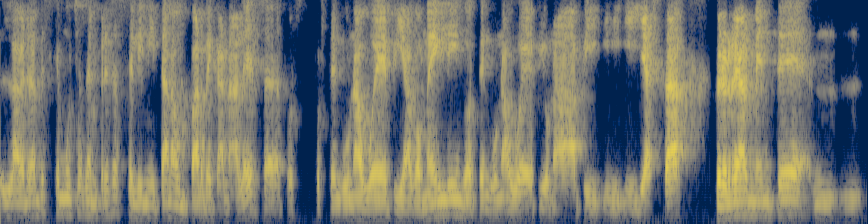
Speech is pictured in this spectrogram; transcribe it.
la verdad es que muchas empresas se limitan a un par de canales, pues, pues tengo una web y hago mailing o tengo una web y una app y ya está, pero realmente mm,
